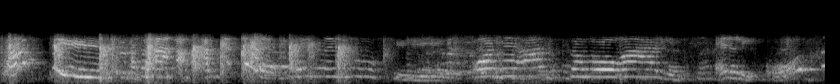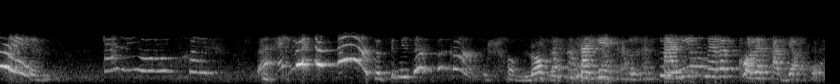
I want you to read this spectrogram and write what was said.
קמתי! איזה יופי. עוד מעט צהריים. אין לי אוכל. אין לי אוכל. אין לי דבר. תעשי מזה הפסקה. לא, תגיד, אני אומרת כל אחד יכול.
